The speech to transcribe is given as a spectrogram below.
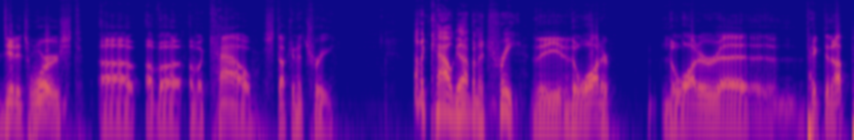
did its worst uh, of a of a cow stuck in a tree. How'd a cow get up in a tree? the the water the water uh, picked it up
